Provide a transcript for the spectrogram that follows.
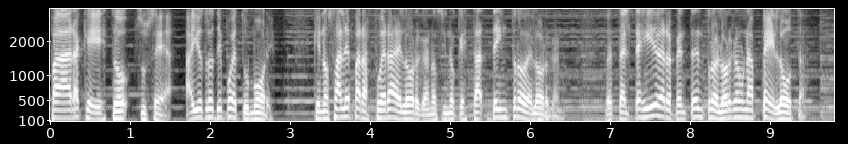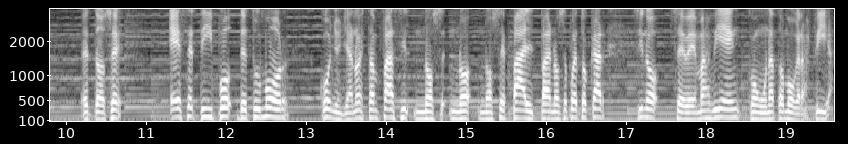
para que esto suceda. Hay otro tipo de tumores que no sale para afuera del órgano, sino que está dentro del órgano. Entonces está el tejido y de repente dentro del órgano una pelota. Entonces, ese tipo de tumor, coño, ya no es tan fácil, no se, no, no se palpa, no se puede tocar, sino se ve más bien con una tomografía.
